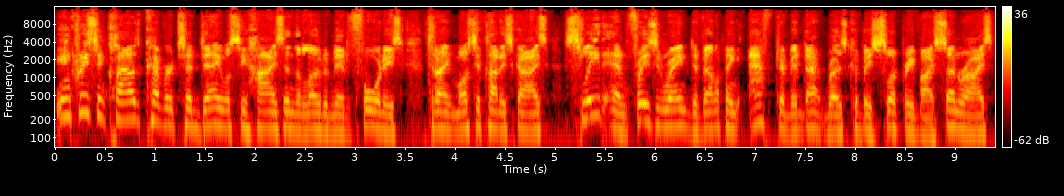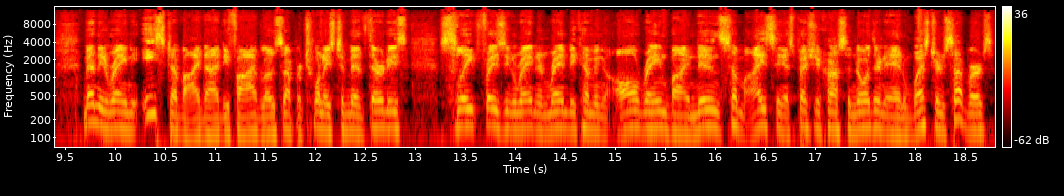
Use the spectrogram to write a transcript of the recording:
Increasing cloud cover today. We'll see highs in the low to mid 40s. Tonight, mostly cloudy skies, sleet and freezing rain developing after midnight. Roads could be slippery by sunrise. Mainly rain east of I-95. Lows upper 20s to mid 30s. Sleet, freezing rain, and rain becoming all rain by noon. Some icing, especially across the northern and western suburbs.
